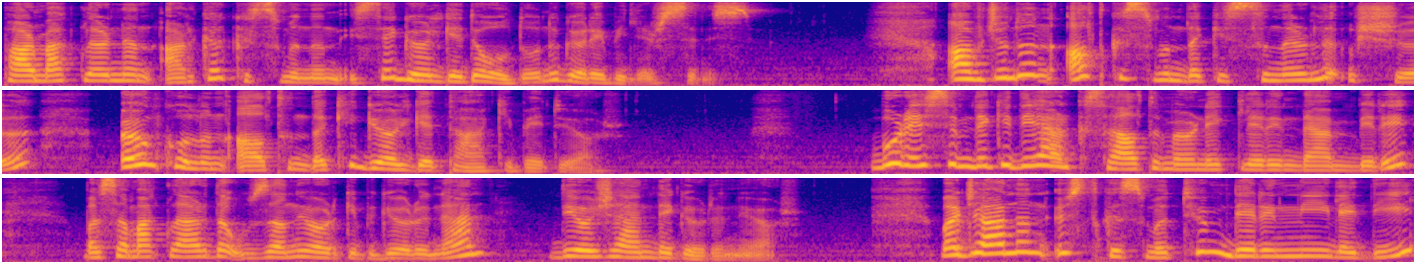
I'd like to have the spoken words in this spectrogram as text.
parmaklarının arka kısmının ise gölgede olduğunu görebilirsiniz. Avcunun alt kısmındaki sınırlı ışığı ön kolun altındaki gölge takip ediyor. Bu resimdeki diğer kısaltım örneklerinden biri basamaklarda uzanıyor gibi görünen Diyojen'de görünüyor. Bacağının üst kısmı tüm derinliğiyle değil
